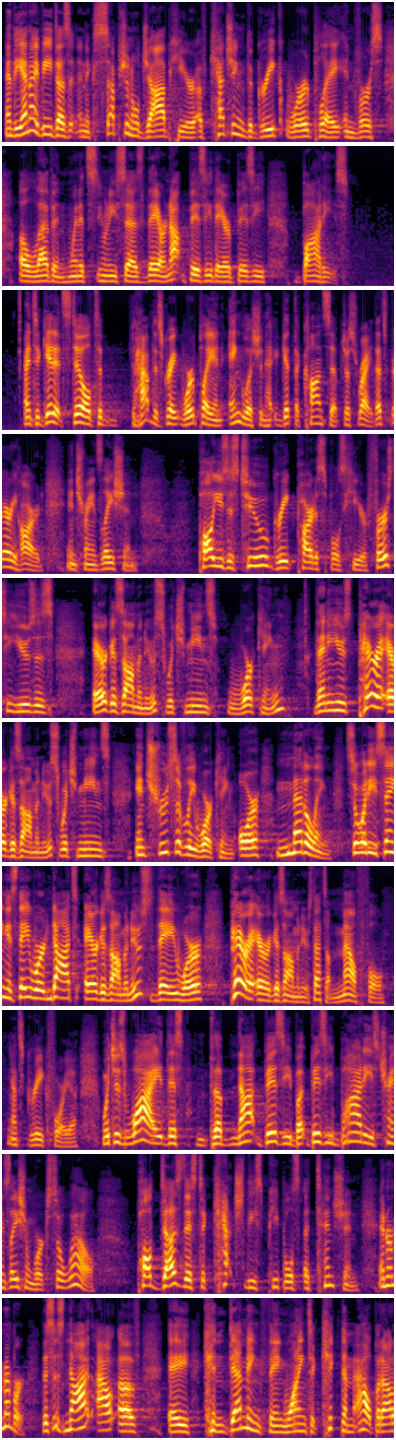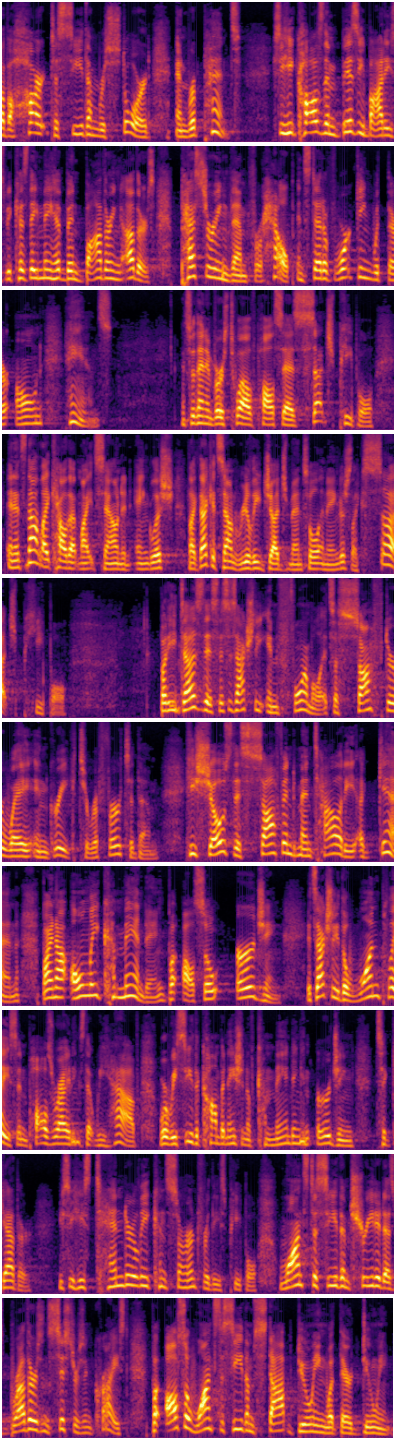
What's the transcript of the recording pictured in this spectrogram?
And the NIV does an exceptional job here of catching the Greek wordplay in verse 11 when, it's, when he says, They are not busy, they are busy bodies. And to get it still, to have this great wordplay in English and get the concept just right, that's very hard in translation. Paul uses two Greek participles here. First, he uses ergozomenus, which means working. Then he used para paraergozomenus, which means intrusively working or meddling. So what he's saying is they were not ergozomenus, they were para paraergozomenus. That's a mouthful. That's Greek for you. Which is why this the not busy but busy bodies translation works so well. Paul does this to catch these people's attention. And remember, this is not out of a condemning thing, wanting to kick them out, but out of a heart to see them restored and repent. See, he calls them busybodies because they may have been bothering others, pestering them for help instead of working with their own hands. And so then in verse 12, Paul says, such people, and it's not like how that might sound in English. Like that could sound really judgmental in English, like such people. But he does this, this is actually informal. It's a softer way in Greek to refer to them. He shows this softened mentality again by not only commanding, but also urging. It's actually the one place in Paul's writings that we have where we see the combination of commanding and urging together. You see, he's tenderly concerned for these people, wants to see them treated as brothers and sisters in Christ, but also wants to see them stop doing what they're doing.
